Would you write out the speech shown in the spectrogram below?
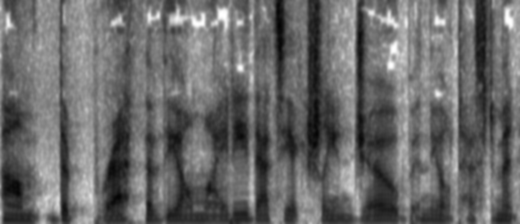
um, the breath of the Almighty, that's actually in Job in the Old Testament.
